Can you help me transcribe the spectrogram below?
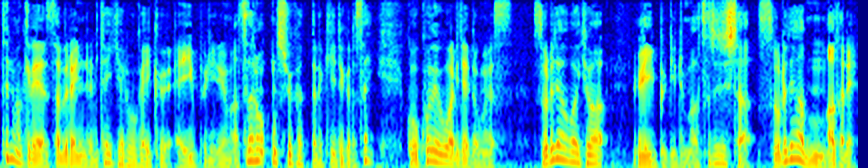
というわけでサブライになりたい野郎が行くエイプリル松田のもしよかったら聞いてください。ここで終わりたいと思います。それではお相手はエイプリル松田でした。それではまたね。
